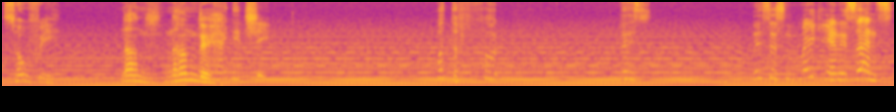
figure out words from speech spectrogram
Sophie, なんでなんで why did she? What the fuck? This. This isn't making any sense.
